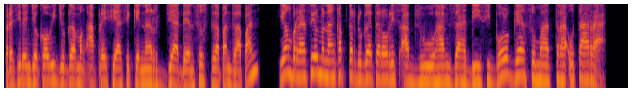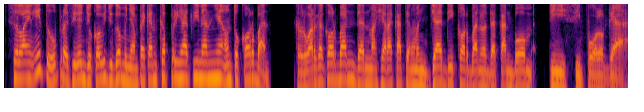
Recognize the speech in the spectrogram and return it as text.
Presiden Jokowi juga mengapresiasi kinerja Densus 88 yang berhasil menangkap terduga teroris Abu Hamzah di Sibolga, Sumatera Utara. Selain itu, Presiden Jokowi juga menyampaikan keprihatinannya untuk korban, keluarga korban, dan masyarakat yang menjadi korban ledakan bom di Sibolga.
